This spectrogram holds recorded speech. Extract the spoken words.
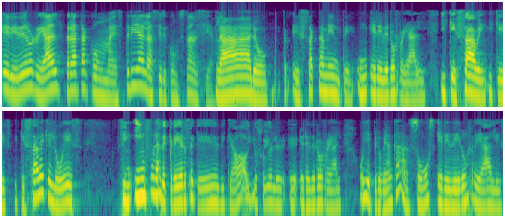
heredero real trata con maestría las circunstancias. Claro, exactamente, un heredero real y que sabe y que y que sabe que lo es sin ínfulas de creerse que es de que ay, yo soy el eh, heredero real. Oye, pero ven acá, somos herederos reales.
